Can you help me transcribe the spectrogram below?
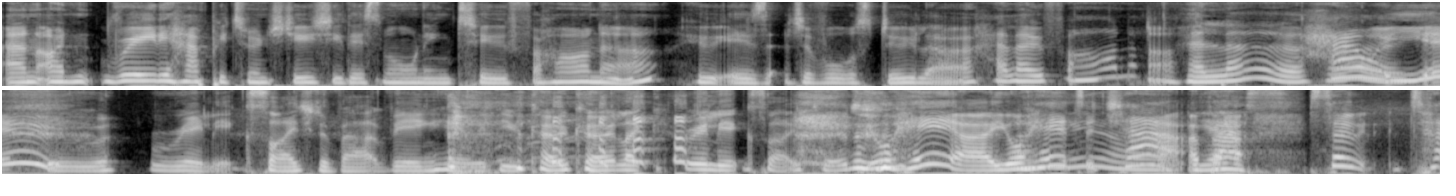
and i'm really happy to introduce you this morning to Farhana who is a divorce doula hello Farhana Hello. how are you? Really excited about being here with you, Coco. like really excited. You're here. You're I'm here, to chat about. Yes. So t-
